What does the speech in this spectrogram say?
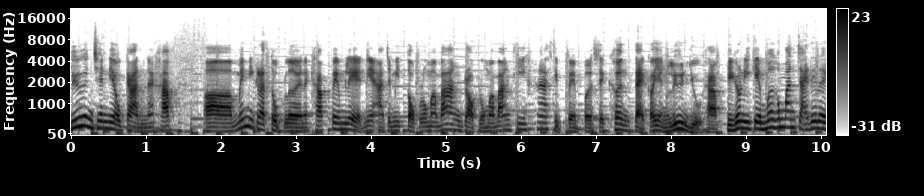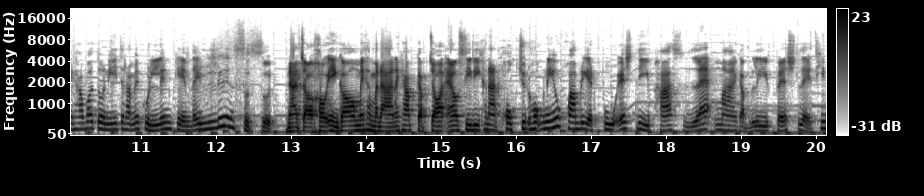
ลื่นเช่นเดียวกันนะครับ ไม่มีกระตุกเลยนะครับเฟรมเรทเนี่ยอาจจะมีตกลงมาบ้างดรอปลงมาบ้างที่ 50 เฟรม per second แต่ก็ยังลื่นอยู่ครับเพียงเท่านี้เกมเมอร์ก็มั่นใจได้เลยครับว่าตัวนี้จะทำให้คุณเล่นเกมได้ลื่นสุดๆ หน้าจอเขาเองก็ไม่ธรรมดานะครับกับจอ LCD ขนาด 6.6 นิ้วความละเอียด Full HD Plus และมากับ refresh rate ที่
